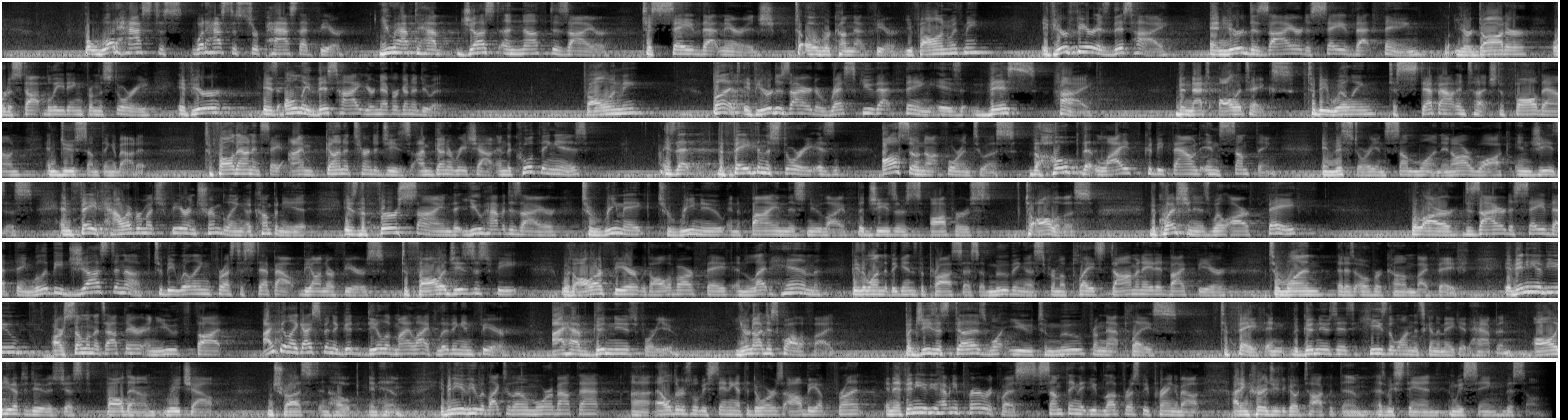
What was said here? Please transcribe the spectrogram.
But what has to what has to surpass that fear? You have to have just enough desire to save that marriage to overcome that fear. You following with me? If your fear is this high and your desire to save that thing, your daughter or to stop bleeding from the story, if your is only this high, you're never going to do it. Following me? But if your desire to rescue that thing is this high, then that's all it takes to be willing to step out and touch, to fall down and do something about it. To fall down and say, I'm going to turn to Jesus. I'm going to reach out. And the cool thing is, is that the faith in the story is also not foreign to us. The hope that life could be found in something in this story, in someone, in our walk in Jesus. And faith, however much fear and trembling accompany it, is the first sign that you have a desire to remake, to renew, and find this new life that Jesus offers to all of us. The question is will our faith, will our desire to save that thing, will it be just enough to be willing for us to step out beyond our fears, to fall at Jesus' feet? with all our fear, with all of our faith, and let Him be the one that begins the process of moving us from a place dominated by fear to one that is overcome by faith. If any of you are someone that's out there and you've thought, I feel like I spend a good deal of my life living in fear, I have good news for you. You're not disqualified. But Jesus does want you to move from that place to faith. And the good news is, He's the one that's going to make it happen. All you have to do is just fall down, reach out, and trust and hope in Him. If any of you would like to know more about that, uh, elders will be standing at the doors. I'll be up front. And if any of you have any prayer requests, something that you'd love for us to be praying about, I'd encourage you to go talk with them as we stand and we sing this song.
